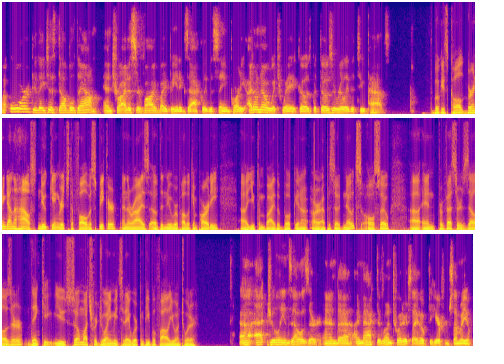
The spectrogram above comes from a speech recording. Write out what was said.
Uh, or do they just double down and try to survive by being exactly the same party? I don't know which way it goes, but those are really the two paths. The book is called Burning Down the House Newt Gingrich, The Fall of a Speaker, and the Rise of the New Republican Party. Uh, you can buy the book in our, episode notes also. Uh, and Professor Zelizer, thank you so much for joining me today. Where can people follow you on Twitter? Uh, at Julian Zelizer. And uh, I'm active on Twitter, so I hope to hear from some of you.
